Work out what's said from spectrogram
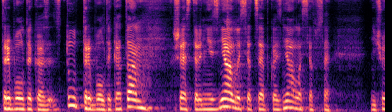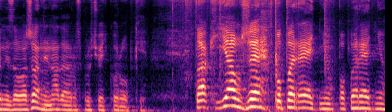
три болтика тут, три болтика там, шестерні знялися, цепка знялася, все. Нічого не заважає, не треба розкручувати коробки. Так, я вже попередню, попередню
